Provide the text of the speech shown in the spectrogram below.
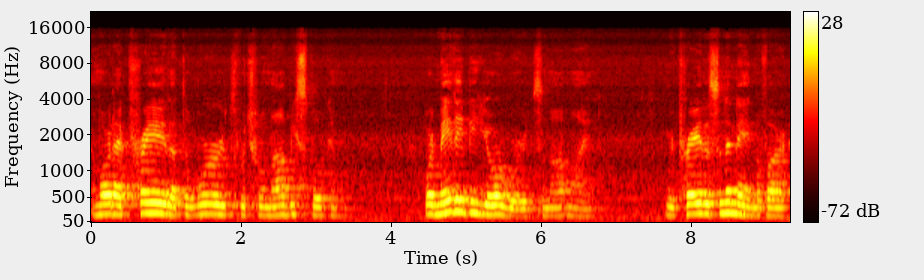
And Lord, I pray that the words which will now be spoken, Lord, may they be your words and not mine. We pray this in the name of our,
